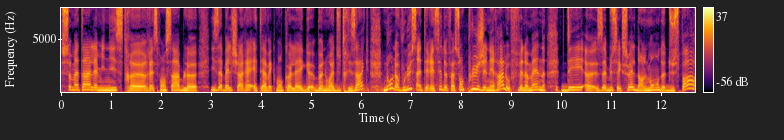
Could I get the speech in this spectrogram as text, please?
Ce matin, la ministre euh, responsable euh, Isabelle Charret était avec mon collègue Benoît Dutrisac. Nous, on a voulu s'intéresser de façon plus générale au phénomène des euh, abus sexuels dans le monde du sport.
